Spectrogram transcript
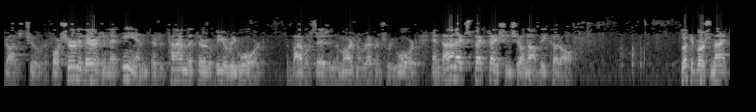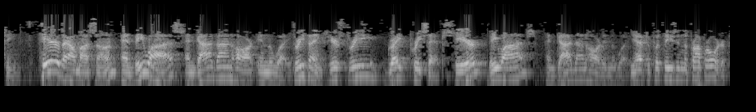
God's children. For surely there is an end, there's a time that there will be a reward. The Bible says in the marginal reference, reward, and thine expectation shall not be cut off. Look at verse 19. Hear thou, my son, and be wise, and guide thine heart in the way. Three things. Here's three great precepts. Hear, be wise, and guide thine heart in the way. You have to put these in the proper order.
